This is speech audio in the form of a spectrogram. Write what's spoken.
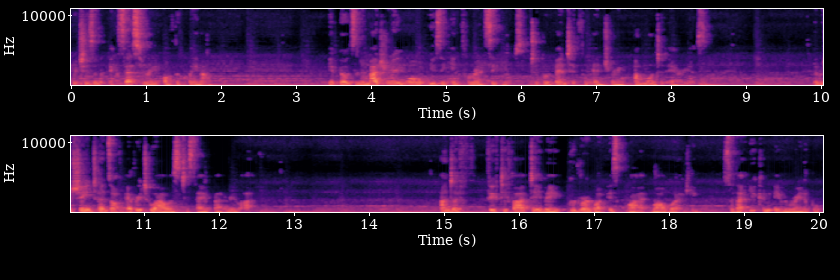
which is an accessory of the cleaner. It builds an imaginary wall using infrared signals to prevent it from entering unwanted areas. The machine turns off every two hours to save battery life. Under 55 dB, Good Robot is quiet while working, so that you can even read a book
